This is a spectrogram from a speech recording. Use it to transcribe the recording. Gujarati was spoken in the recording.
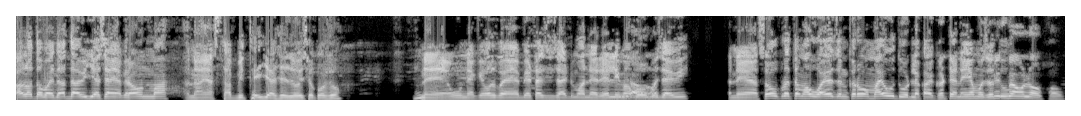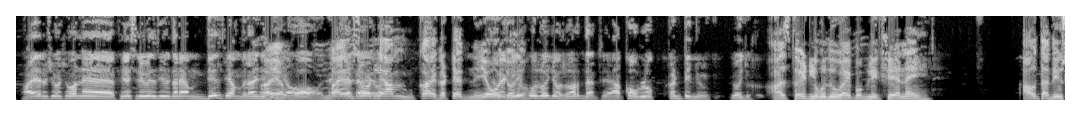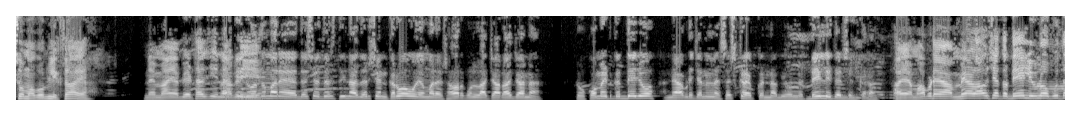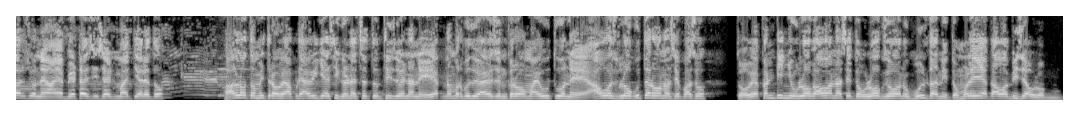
હાલો તો ભાઈ દાદા આવી ગયા છે અહીંયા ગ્રાઉન્ડમાં અને અહીંયા સ્થાપિત થઈ ગયા છે જોઈ શકો છો. ને હું ને કેવલભાઈ અહીંયા બેઠા છીએ સાઈડમાં ને રેલીમાં બહુ મજા આવી. અને સૌ પ્રથમ આવું આયોજન કરવામાં આવ્યું હતું એટલે કઈ ઘટે નહીં એમ જ હતું. ઓલો ફાયર શો છો ને ફેસ રિવીલ થયું ત્યારે આમ દિલથી આમ રાજી થઈ ગયા. ફાયર શો એટલે આમ કઈ ઘટે જ નહીં એવો છો જોજો જોરદાર છે. આખો બ્લોક કન્ટિન્યુ જોજો. આજ તો એટલું બધું કઈ પબ્લિક છે નહીં. આવતા દિવસોમાં પબ્લિક થાય. ને માયા બેઠા છીએ ને બાકી જો તમારે દસે દસ દિન ના દર્શન કરવા હોય અમારે સાવરકુંડલા ચાર રાજાના તો કોમેન્ટ કરી દેજો અને આપડે ચેનલ ને સબસ્ક્રાઇબ કરી નાખજો એટલે ડેઈલી દર્શન કરાવ હા એમ આપણે મેળ આવશે તો ડેઈલી વ્લોગ ઉતારશું ને અહીંયા બેઠા છીએ સાઈડમાં અત્યારે તો. હાલો તો મિત્રો હવે આપણે આવી ગયા છીએ ગણેશ ચતુર્થી જોઈને અને એક નંબર બધું આયોજન કરવામાં આવ્યું હતું અને આવો જ વ્લોગ ઉતારવાનો છે પાછો. તો હવે કન્ટિન્યુ વ્લોગ આવવાના છે તો વ્લોગ જોવાનું ભૂલતા નહીં તો મળીએ એક આવા બીજા વ્લોગનું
